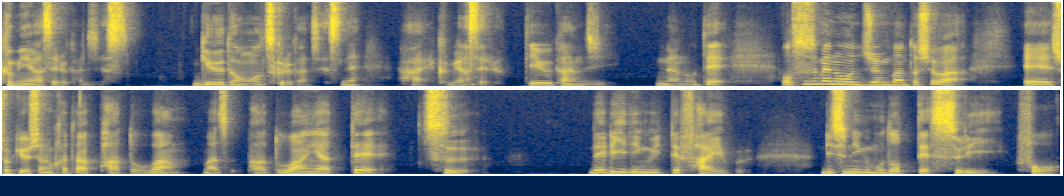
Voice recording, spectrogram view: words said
組み合わせる感じです。牛丼を作る感じですね。はい、組み合わせるっていう感じなので、おすすめの順番としては、えー初級者の方はパート1、まずパート1やって、2、で、リーディング行って5、リスニング戻って3、4、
